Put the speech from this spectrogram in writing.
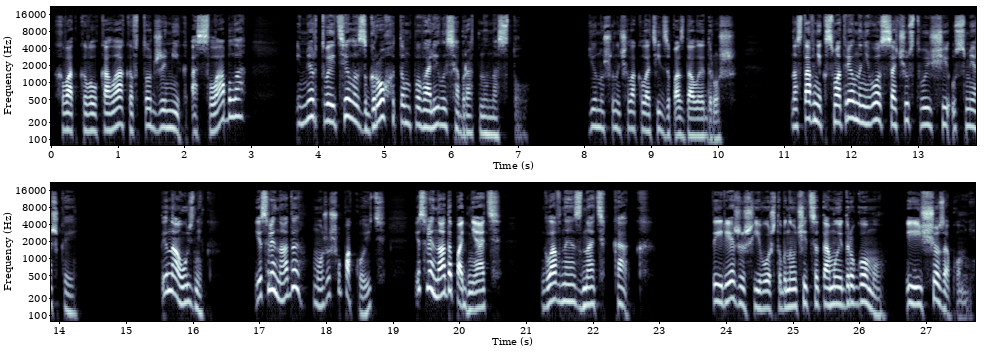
Хватка волколака в тот же миг ослабла, и мертвое тело с грохотом повалилось обратно на стол. Юношу начала колотить запоздалая дрожь. Наставник смотрел на него с сочувствующей усмешкой. Ты наузник. Если надо, можешь упокоить. Если надо, поднять. Главное — знать, как. Ты режешь его, чтобы научиться тому и другому. И еще запомни.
